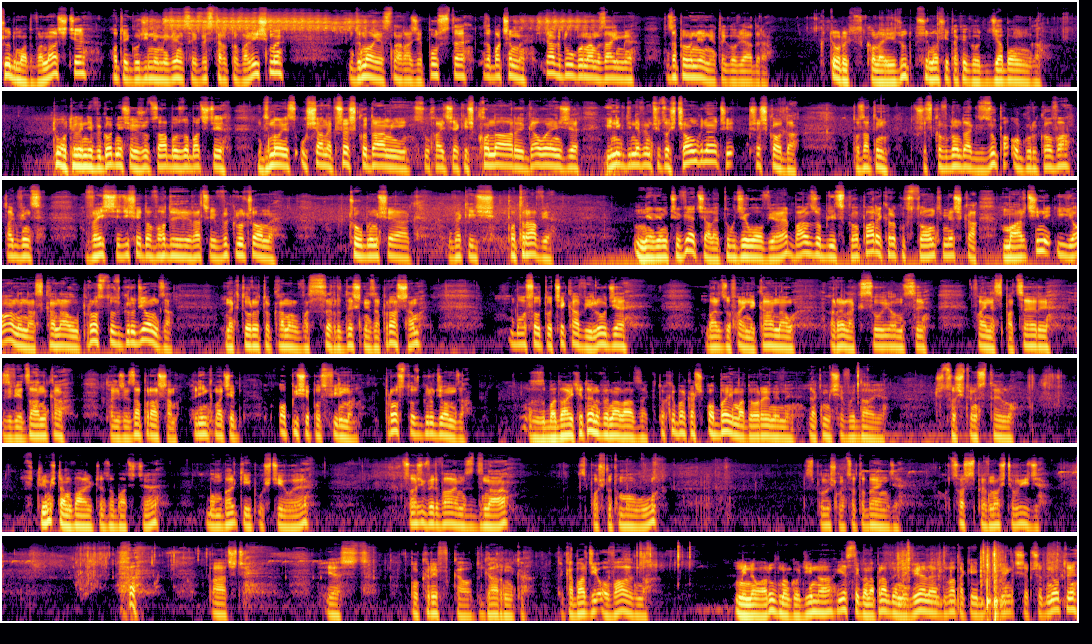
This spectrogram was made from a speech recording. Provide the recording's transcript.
7.12, o tej godzinie mniej więcej wystartowaliśmy. Dno jest na razie puste. Zobaczymy jak długo nam zajmie zapełnienie tego wiadra. Któryś z kolei rzut przynosi takiego dziabonga. Tu o tyle niewygodnie się rzuca, bo zobaczcie, dno jest usiane przeszkodami, słuchajcie, jakieś konary, gałęzie i nigdy nie wiem, czy coś ciągnę, czy przeszkoda. Poza tym wszystko wygląda jak zupa ogórkowa, tak więc wejście dzisiaj do wody raczej wykluczone. Czułbym się jak w jakiejś potrawie. Nie wiem, czy wiecie, ale tu gdzie łowię, bardzo blisko, parę kroków stąd mieszka Marcin i Joanna z kanału Prosto z Grudziądza na który to kanał Was serdecznie zapraszam, bo są to ciekawi ludzie, bardzo fajny kanał, relaksujący, fajne spacery, zwiedzanka, także zapraszam. Link macie w opisie pod filmem, prosto z Grudziądza. Zbadajcie ten wynalazek, to chyba jakaś obejma do rynny, jak mi się wydaje, czy coś w tym stylu. Z czymś tam walczę, zobaczcie, bąbelki puściły. Coś wyrwałem z dna, spośród mułu. Spójrzmy, co to będzie. Coś z pewnością idzie. Ha, patrzcie, jest pokrywka od garnka. Taka bardziej owalna. Minęła równo godzina. Jest tego naprawdę niewiele. Dwa takie większe przedmioty.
